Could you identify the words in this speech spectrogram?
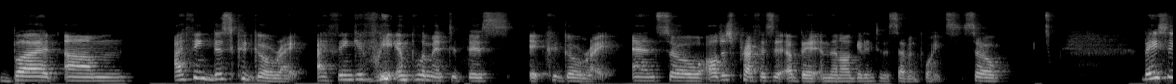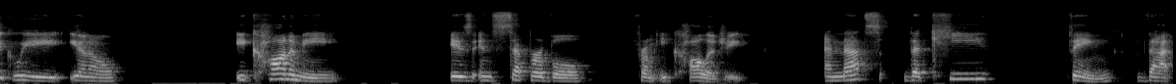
But um, I think this could go right. I think if we implemented this, it could go right. And so I'll just preface it a bit and then I'll get into the seven points. So basically, you know, economy is inseparable from ecology. And that's the key thing that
